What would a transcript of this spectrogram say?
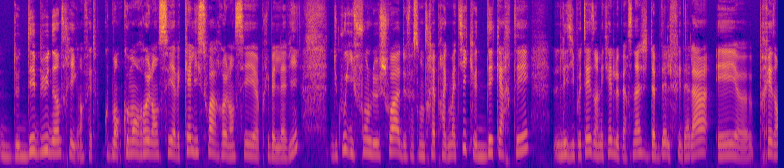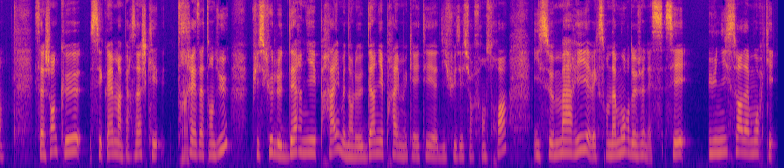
de début d'intrigue, en fait. Comment, comment relancer, avec quelle histoire relancer Plus belle la vie. Du coup, ils font le choix de façon très pragmatique d'écarter les hypothèses dans lesquelles le personnage d'Abdel Fedala est euh, présent. Sachant que c'est quand même un personnage qui est très attendu, puisque le dernier Prime, dans le dernier Prime qui a été diffusé sur France 3, il se marie avec son amour de jeunesse. C'est une histoire d'amour qui est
